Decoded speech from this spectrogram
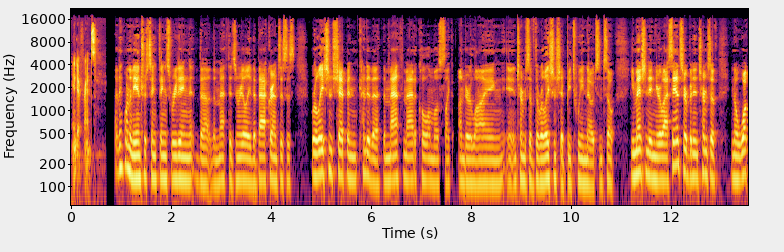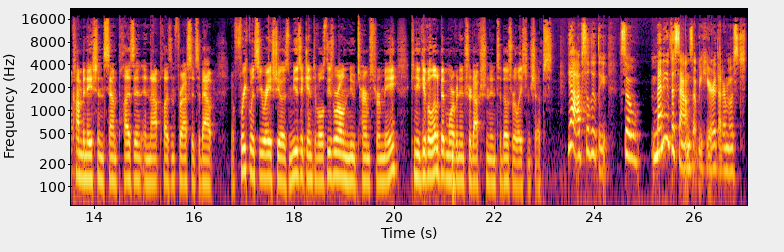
indifference I think one of the interesting things reading the the methods and really the backgrounds is this relationship and kind of the, the mathematical almost like underlying in terms of the relationship between notes. And so you mentioned in your last answer, but in terms of you know what combinations sound pleasant and not pleasant for us, it's about you know, frequency ratios, music intervals. These were all new terms for me. Can you give a little bit more of an introduction into those relationships? Yeah, absolutely. So many of the sounds that we hear that are most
